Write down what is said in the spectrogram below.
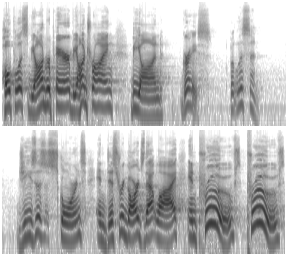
hopeless, beyond repair, beyond trying, beyond grace. But listen, Jesus scorns and disregards that lie and proves proves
